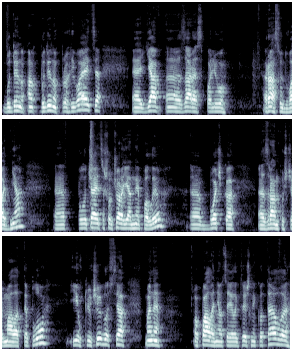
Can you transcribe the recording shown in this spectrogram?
Будинок, а, будинок прогрівається. Е, Я е, зараз палю раз у два дня. Е, Получається, що вчора я не палив. Е, Бочка е, зранку ще мала тепло і включився. У мене опалення, оцей електричний котел, е,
